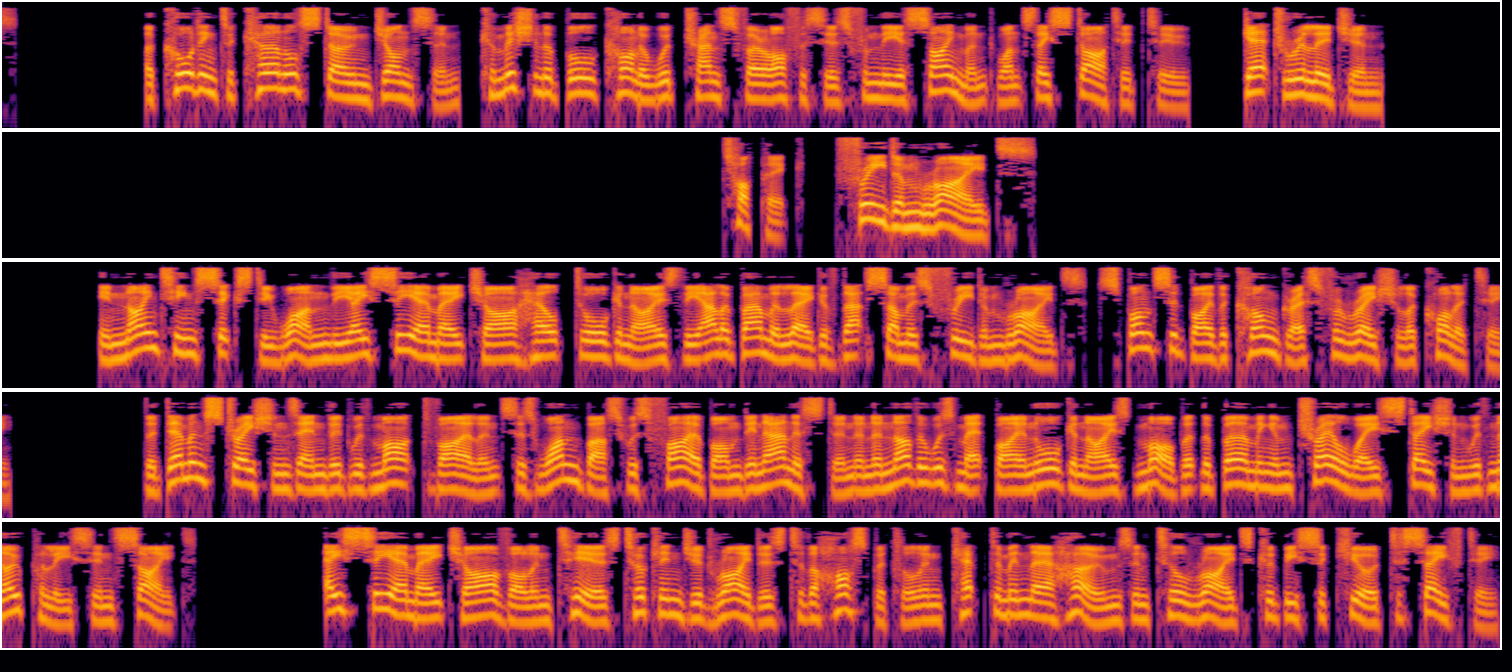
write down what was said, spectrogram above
According to Colonel Stone Johnson, Commissioner Bull Connor would transfer officers from the assignment once they started to get religion. Freedom rides In 1961 the ACMHR helped organize the Alabama leg of that summer's Freedom Rides, sponsored by the Congress for Racial Equality. The demonstrations ended with marked violence as one bus was firebombed in Anniston and another was met by an organized mob at the Birmingham Trailways station with no police in sight. ACMHR volunteers took injured riders to the hospital and kept them in their homes until rides could be secured to safety.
